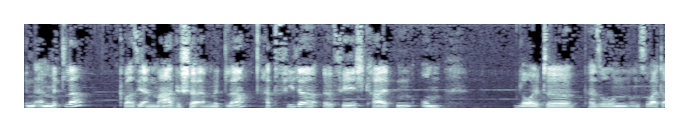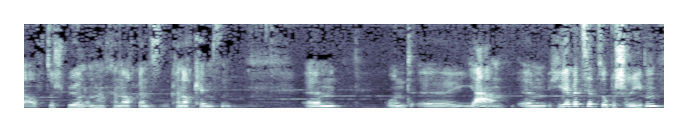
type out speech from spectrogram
ein Ermittler quasi ein magischer Ermittler, hat viele äh, Fähigkeiten, um Leute, Personen und so weiter aufzuspüren und kann auch ganz, kann auch kämpfen. Ähm, und äh, ja, ähm, hier wird es jetzt so beschrieben,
